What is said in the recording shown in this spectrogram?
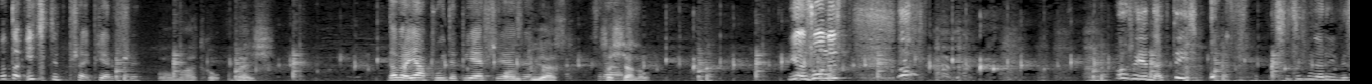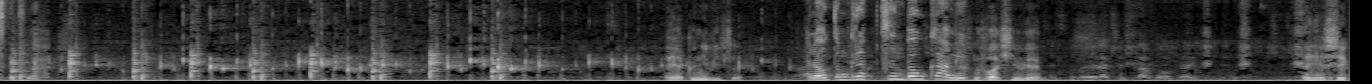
no to idź ty prze- pierwszy. O matko, weź. Dobra, ja pójdę pierwszy, On Jezu. tu jest, za Strasz. ścianą. Jezu, on jest... Może jednak, ty idź. O, się coś mi na ryj wyskoczyło. Ej, ja go nie widzę. Ale on tam gra cymbałkami. No właśnie, wiem. Ej, jeszcze jak...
